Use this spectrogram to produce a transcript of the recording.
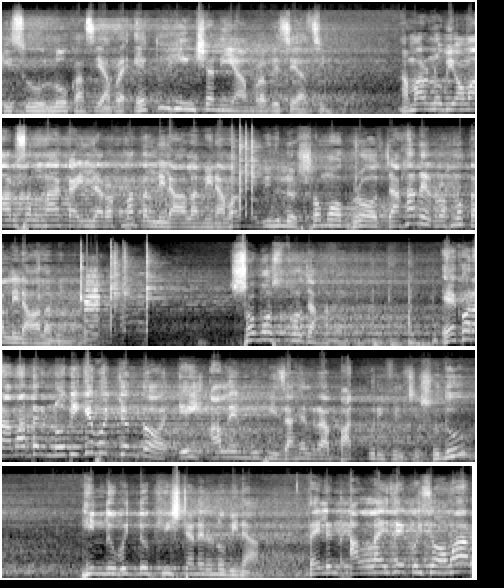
কিছু লোক আছি, আমরা এত হিংসা নিয়ে আমরা বেঁচে আছি। আমার নবী অমার সাল্লা কাইল্লা রহমাত আল্লিলা আলামিন, আমার নবী হলো সমগ্র জাহানের রহমত আল্লিলা আলামিন। সমস্ত জাহানের। এখন আমাদের নবীকে পর্যন্ত এই আলেম রূপী জাহেলরা বাদ করে ফেলছে। শুধু হিন্দু বৈদ্য খ্রিস্টানের নবী না। তাইলেন আল্লাহ যে কইছে অমার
